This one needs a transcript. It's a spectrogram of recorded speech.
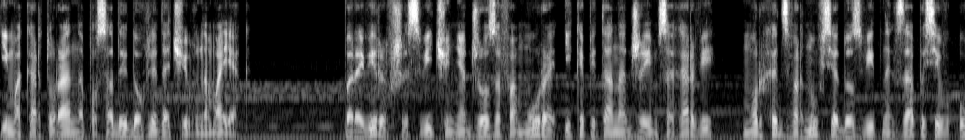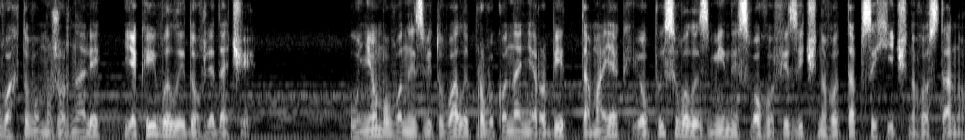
і Макартура на посади доглядачів на маяк. Перевіривши свідчення Джозефа Мура і капітана Джеймса Гарві, Мурхет звернувся до звітних записів у вахтовому журналі, який вели доглядачі. У ньому вони звітували про виконання робіт та маяк і описували зміни свого фізичного та психічного стану.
